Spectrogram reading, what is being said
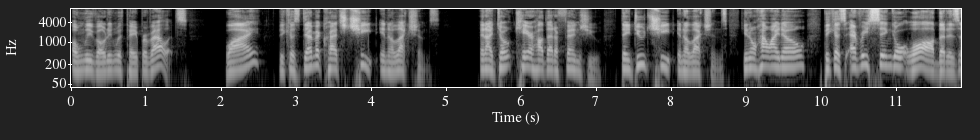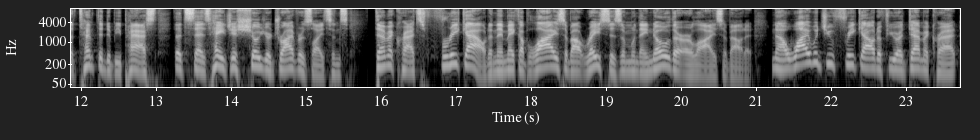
only voting with paper ballots. Why? Because Democrats cheat in elections. And I don't care how that offends you. They do cheat in elections. You know how I know? Because every single law that is attempted to be passed that says, hey, just show your driver's license, Democrats freak out and they make up lies about racism when they know there are lies about it. Now, why would you freak out if you're a Democrat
